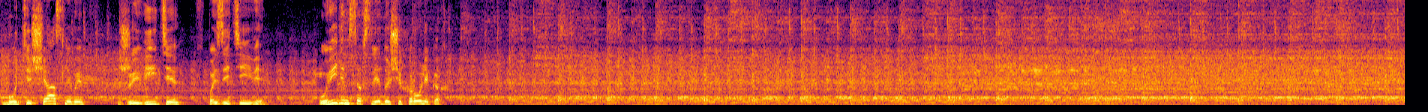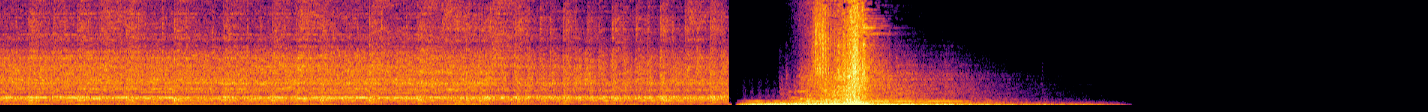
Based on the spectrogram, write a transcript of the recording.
Будьте счастливы, живите в позитиве. Увидимся в следующих роликах.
